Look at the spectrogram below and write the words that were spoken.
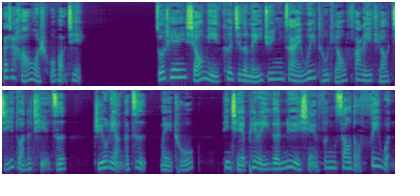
大家好，我是胡宝健。昨天，小米科技的雷军在微头条发了一条极短的帖子，只有两个字“美图”，并且配了一个略显风骚的飞吻。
